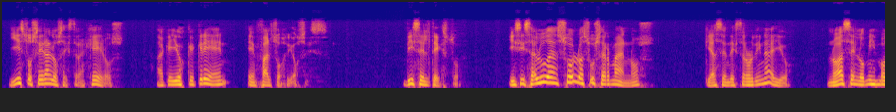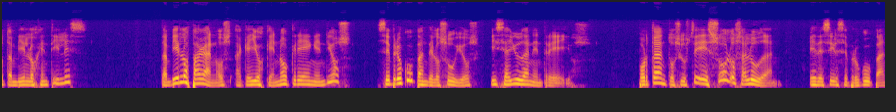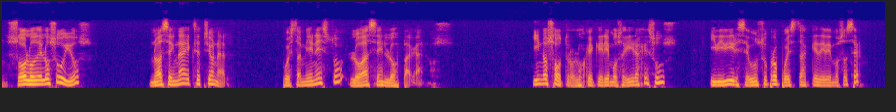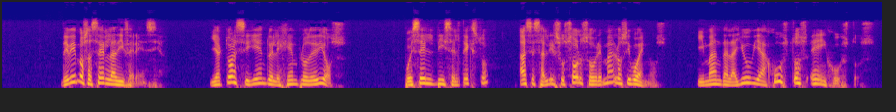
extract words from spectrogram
y estos eran los extranjeros, aquellos que creen en falsos dioses. Dice el texto, y si saludan solo a sus hermanos, ¿qué hacen de extraordinario? ¿No hacen lo mismo también los gentiles? También los paganos, aquellos que no creen en Dios, se preocupan de los suyos y se ayudan entre ellos. Por tanto, si ustedes solo saludan, es decir, se preocupan solo de los suyos, no hacen nada excepcional, pues también esto lo hacen los paganos y nosotros los que queremos seguir a Jesús y vivir según su propuesta, ¿qué debemos hacer? Debemos hacer la diferencia y actuar siguiendo el ejemplo de Dios, pues Él, dice el texto, hace salir su sol sobre malos y buenos, y manda la lluvia a justos e injustos.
